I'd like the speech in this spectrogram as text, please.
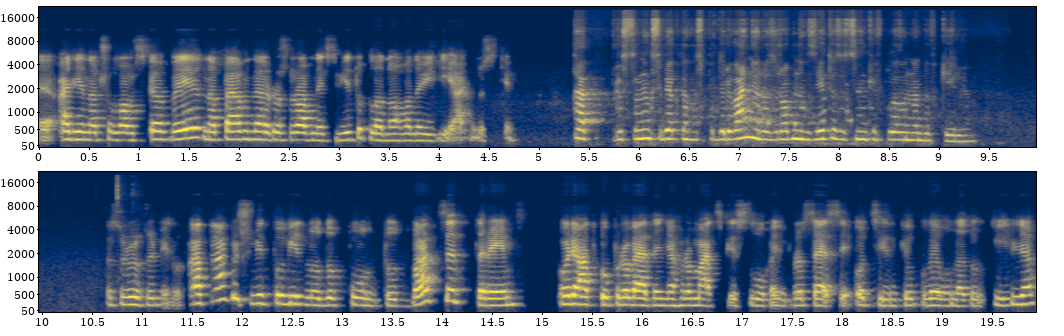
е, Аліна Чуловська, ви, напевне, розробник звіту планованої діяльності. Так, представник суб'єкта господарювання, розробник звіту з оцінки впливу на довкілля. Зрозуміло. А також відповідно до пункту 23 порядку проведення громадських слухань в процесі оцінки впливу на довкілля,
